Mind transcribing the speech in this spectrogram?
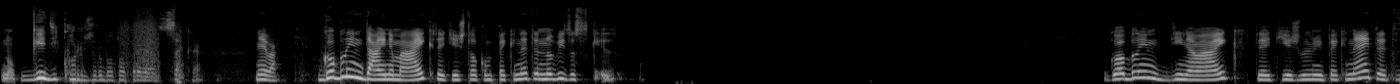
no, Gedikor zrobil to pre sakra. Neva. Goblin Dynamite, to je tiež celkom pekné, ten nový zo... Goblin Dynamite, to je tiež veľmi pekné, to je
